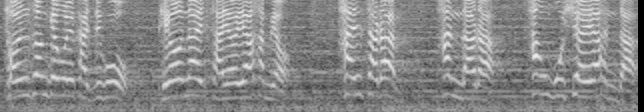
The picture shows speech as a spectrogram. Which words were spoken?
전 성경을 가지고 대언할 자여야 하며 한 사람, 한 나라, 한 곳이어야 한다.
